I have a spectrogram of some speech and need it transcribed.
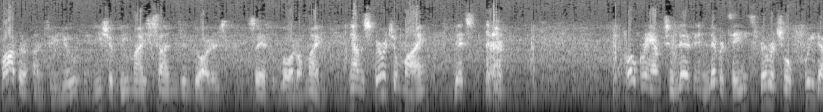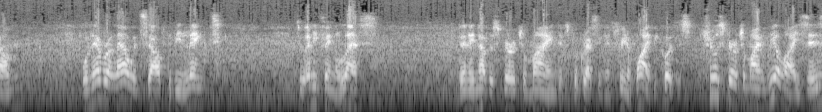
father unto you, and ye shall be my sons and daughters, saith the Lord Almighty. Now the spiritual mind that's programmed to live in liberty, spiritual freedom, will never allow itself to be linked to anything less than another spiritual mind that's progressing in freedom. Why? Because this true spiritual mind realizes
